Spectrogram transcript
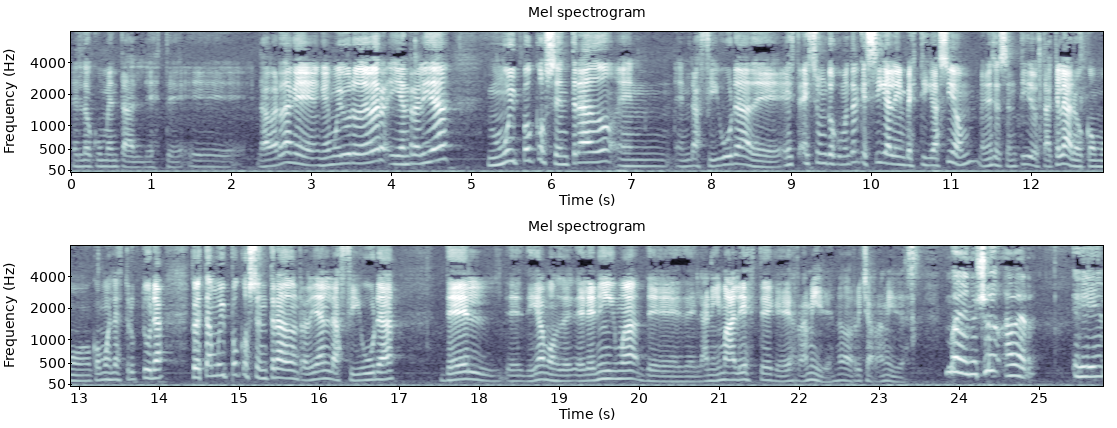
el documental este eh, la verdad que, es muy duro de ver y en realidad muy poco centrado en, en la figura de... Es, es un documental que sigue la investigación, en ese sentido está claro cómo, cómo es la estructura, pero está muy poco centrado en realidad en la figura del, de- digamos, de- del enigma de- del animal este que es Ramírez, ¿no? Richard Ramírez. Bueno, yo, a ver, eh,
